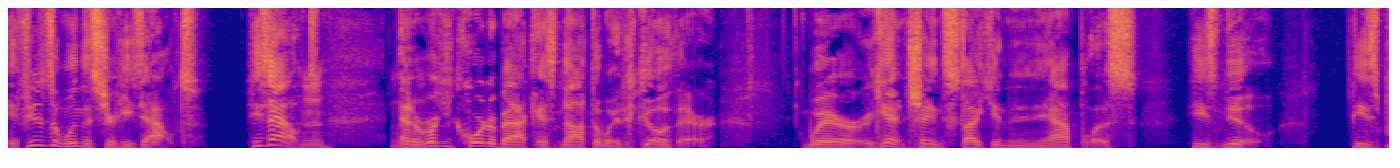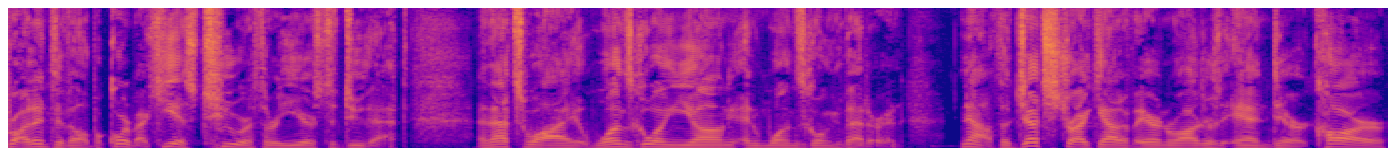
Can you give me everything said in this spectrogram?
if he doesn't win this year he's out. He's out. Mm-hmm. and a rookie quarterback is not the way to go there. Where again Shane Steichen in Indianapolis he's new. He's brought in to develop a quarterback. He has two or three years to do that. And that's why one's going young and one's going veteran. Now the Jets strike out of Aaron Rodgers and Derek Carr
